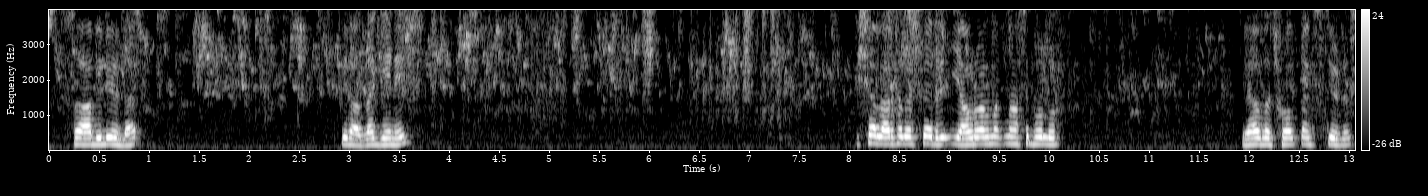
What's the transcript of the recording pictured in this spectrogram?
sığabiliyorlar. Biraz da geniş. İnşallah arkadaşlar yavru almak nasip olur. Biraz da çoğaltmak istiyoruz.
